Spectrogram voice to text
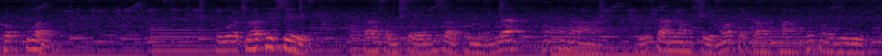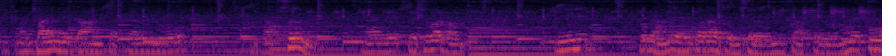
ครบถ้วนตัวชีวที่ 4 การส่งเสริมสนับสนุนและพัฒนา หรือการนำสื่อนวัตกรรมทางเทคโนโลยีมาใช้ในการจัดการเรียนรู้ นะครับซึ่งในตัวชีวเรานี้ผู้บริหารเองก็ได้ส่งเสริมสนับสนุนให้ผู้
